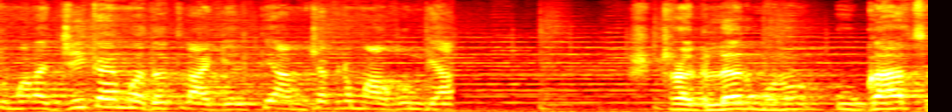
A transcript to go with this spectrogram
तुम्हाला जी काय मदत लागेल ती आमच्याकडे मागून घ्या. स्ट्रगलर म्हणून उगाच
